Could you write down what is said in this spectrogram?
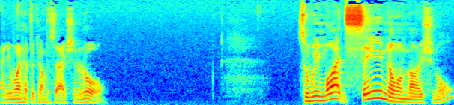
And you won't have the conversation at all. So we might seem non emotional,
